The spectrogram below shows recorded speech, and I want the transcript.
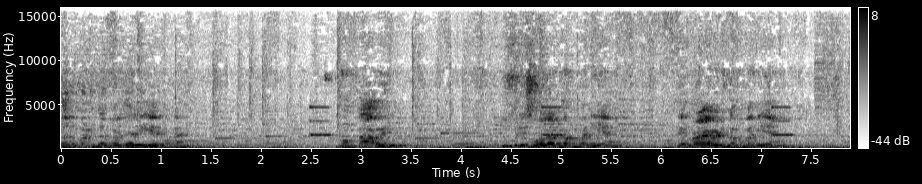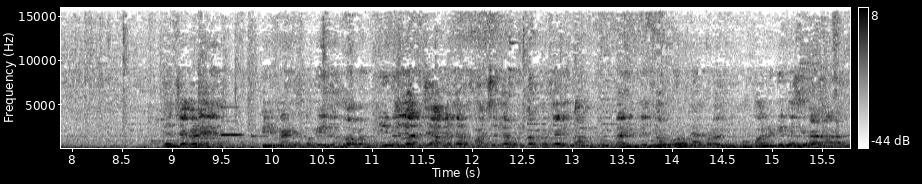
गव्हर्नमेंट कर्मचारी घेत नाही मग का होईल दुसरी सोलर कंपनी आहे. ते प्रायव्हेट कंपनी आहे. त्याच्याकडे पेमेंट कमी देतो तीन हजार चार हजार पाच हजार कर्मचारी काम करून राहिले त्याच्यावर लोड नाही पडत. क्वालिटी कशी राहणार?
